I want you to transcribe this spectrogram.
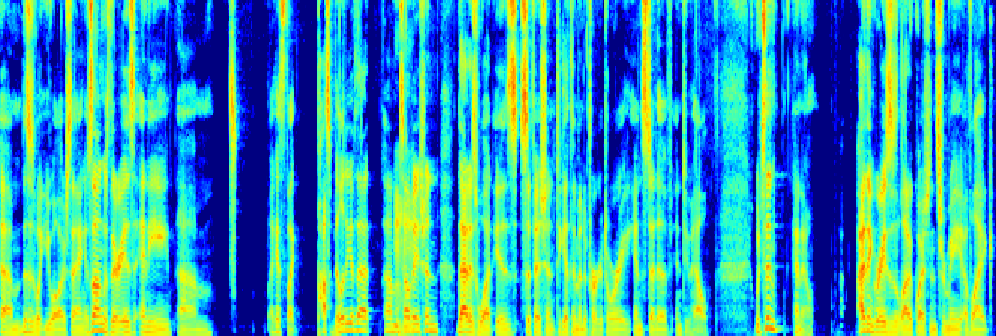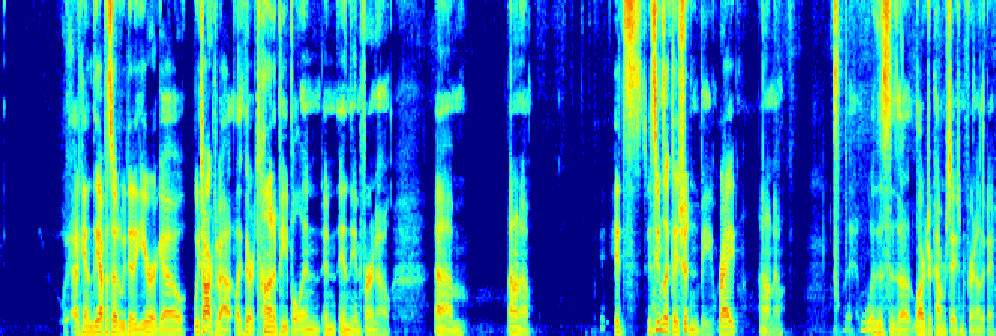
um, this is what you all are saying, as long as there is any um, I guess like possibility of that um, salvation, that is what is sufficient to get them into purgatory instead of into hell. Which then, I know, I think raises a lot of questions for me of like, again, the episode we did a year ago, we talked about like there are a ton of people in in, in the inferno. Um, I don't know. It's it seems like they shouldn't be, right? I don't know. This is a larger conversation for another day.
